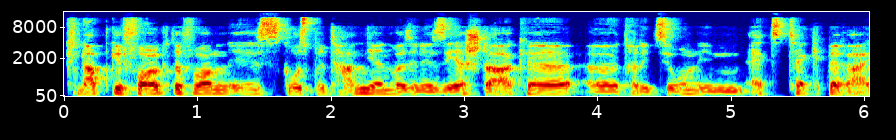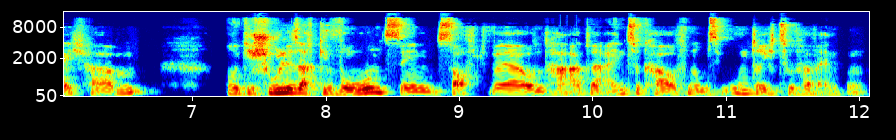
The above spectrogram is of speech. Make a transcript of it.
Knapp gefolgt davon ist Großbritannien, weil sie eine sehr starke äh, Tradition im AdTech-Bereich haben und die Schulen es auch gewohnt sind, Software und Hardware einzukaufen, um sie im Unterricht zu verwenden.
